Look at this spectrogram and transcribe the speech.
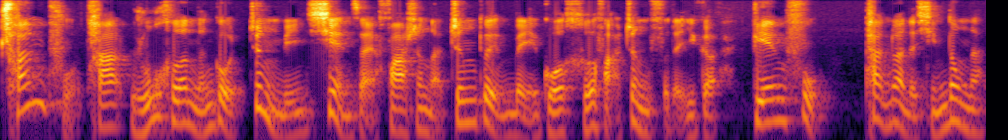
川普他如何能够证明现在发生了针对美国合法政府的一个颠覆叛乱的行动呢？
